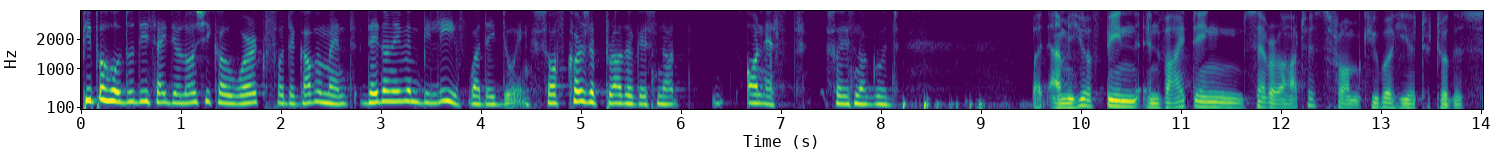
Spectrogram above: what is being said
people who do this ideological work for the government, they don't even believe what they're doing. So, of course, the product is not honest, so it's not good. But um, you have been inviting several artists from Cuba here to, to this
